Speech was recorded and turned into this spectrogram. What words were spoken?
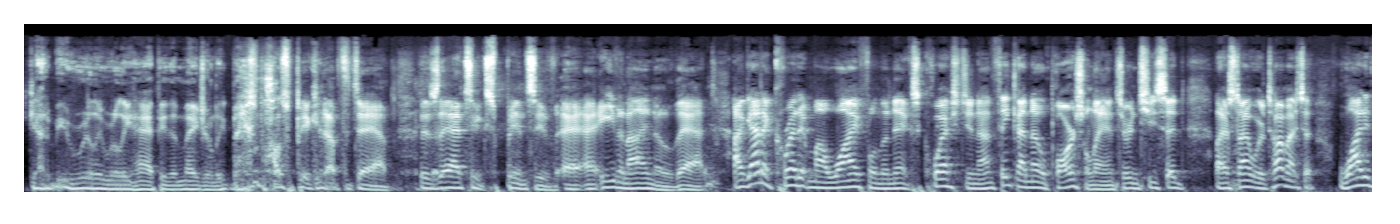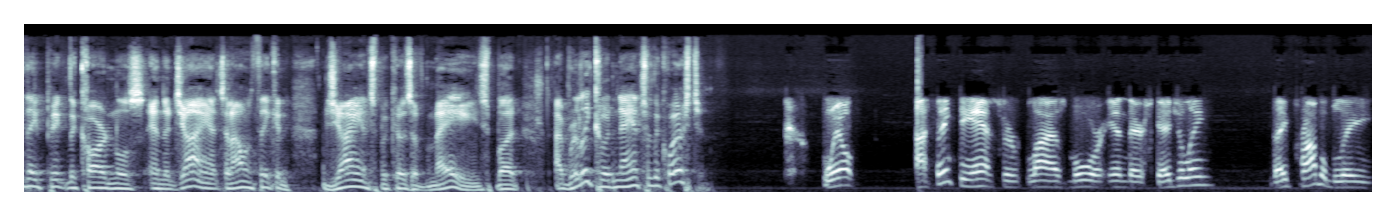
you got to be really, really happy that Major League Baseball's picking up the tab because that's expensive. Uh, even I know that. I got to credit my wife on the next question. I think I know partial answer. And she said last night we were talking about. I said, "Why did they pick the Cardinals and the Giants?" And I was thinking Giants because of Mays, but I really couldn't answer the question. Well, I think the answer lies more in their scheduling. They probably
